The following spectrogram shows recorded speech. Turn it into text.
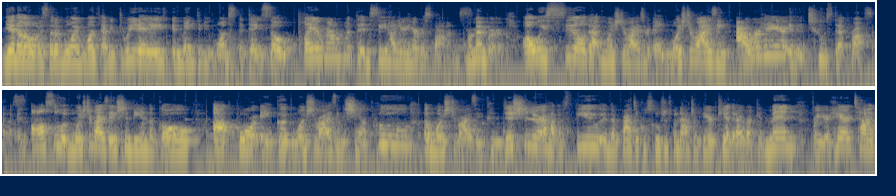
You know, instead of going once every three days, it may need to be once a day. So play around with it and see how your hair responds. Remember, always seal that moisturizer and moisturizing our hair is a two-step process. And also with moisturization being the goal, opt for a good moisturizing shampoo, a moisturizing conditioner. I have a few in the Practical Solutions for Natural Hair Care that I recommend for your hair type.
